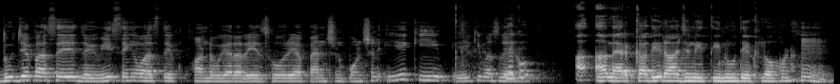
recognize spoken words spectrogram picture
ਦੂਜੇ ਪਾਸੇ ਜਗਮੀਤ ਸਿੰਘ ਵਾਸਤੇ ਫੰਡ ਵਗੈਰਾ ਰੇਜ਼ ਹੋ ਰਿਹਾ ਪੈਨਸ਼ਨ ਪੋਨਸ਼ਨ ਇਹ ਕੀ ਇਹ ਕੀ ਮਸਲਾ ਹੈ ਦੇਖੋ ਅਮਰੀਕਾ ਦੀ ਰਾਜਨੀਤੀ ਨੂੰ ਦੇਖ ਲਓ ਹੁਣ ਹੂੰ।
